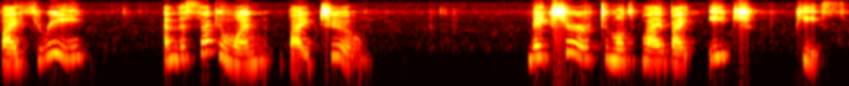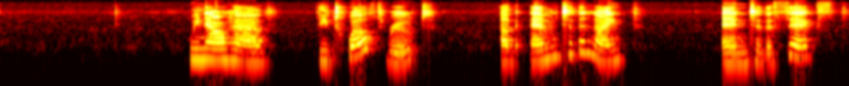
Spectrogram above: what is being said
by 3 and the second one by 2. Make sure to multiply by each piece. We now have the 12th root of m to the ninth, n to the sixth,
